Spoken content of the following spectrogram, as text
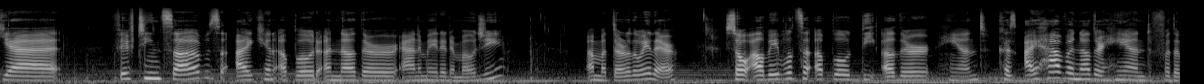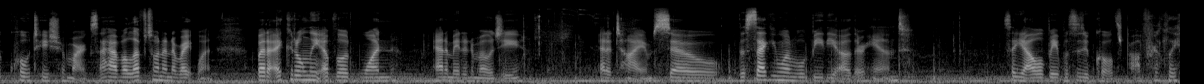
get 15 subs, I can upload another animated emoji. I'm a third of the way there. So I'll be able to upload the other hand because I have another hand for the quotation marks. I have a left one and a right one, but I could only upload one animated emoji at a time. So the second one will be the other hand. So yeah, I'll be able to do quotes properly.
